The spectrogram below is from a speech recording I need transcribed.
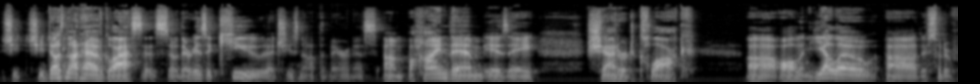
She she does not have glasses, so there is a cue that she's not the Baroness. Um, behind them is a shattered clock, uh, all in yellow. Uh, there's sort of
